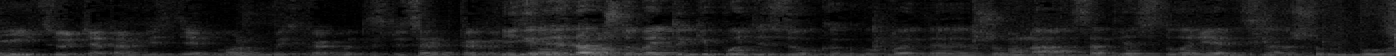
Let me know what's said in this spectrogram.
единицы у тебя там везде. Может быть, как бы ты специально тогда Игорь, для того, чтобы эту гипотезу, как бы, это, чтобы она соответствовала реальности, надо, чтобы было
